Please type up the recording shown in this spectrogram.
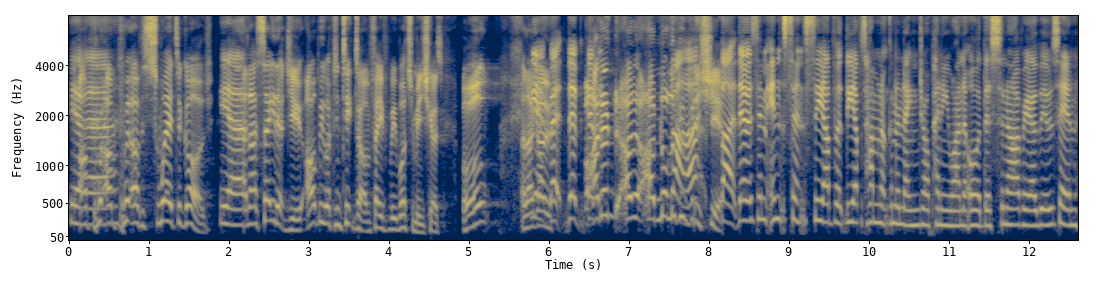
Yeah. I'll I'll I swear to God. Yeah. And I say that to you. I'll be watching TikTok and Faith will be watching me. She goes, oh. And I Yeah, go, but the- I don't, I, I'm not looking for this shit. but there was an instance the other the other time. I'm not going to name drop anyone or the scenario we was in,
